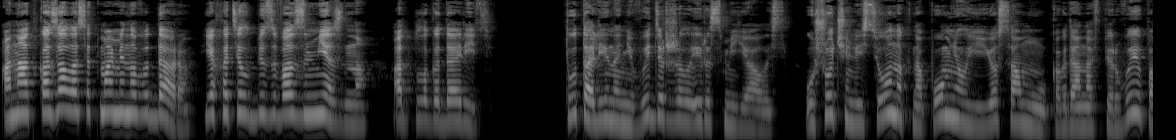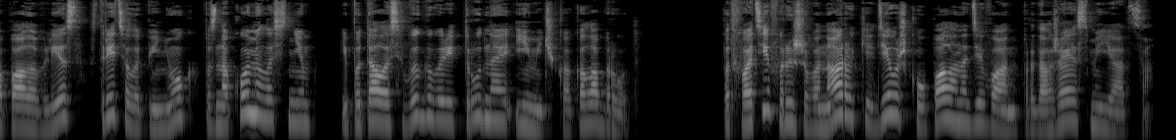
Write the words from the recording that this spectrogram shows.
Она отказалась от маминого дара. Я хотел безвозмездно отблагодарить». Тут Алина не выдержала и рассмеялась. Уж очень лисенок напомнил ее саму, когда она впервые попала в лес, встретила пенек, познакомилась с ним и пыталась выговорить трудное имечко – колоброд. Подхватив рыжего на руки, девушка упала на диван, продолжая смеяться.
